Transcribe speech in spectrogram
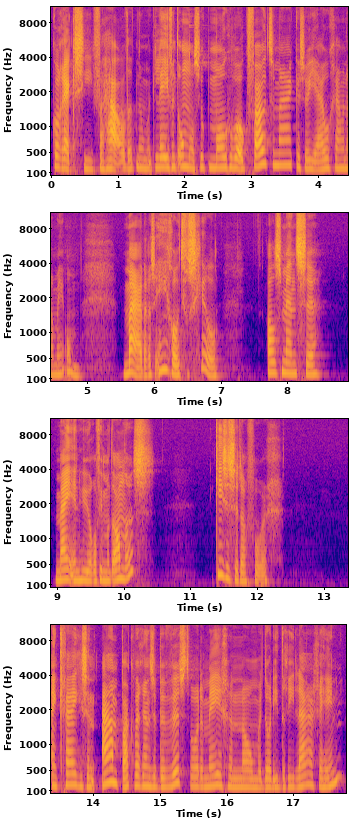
correctieverhaal. Dat noem ik levend onderzoek. Mogen we ook fouten maken? Zo ja, hoe gaan we daarmee om? Maar er is één groot verschil. Als mensen mij inhuren of iemand anders, kiezen ze daarvoor. En krijgen ze een aanpak waarin ze bewust worden meegenomen door die drie lagen heen.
